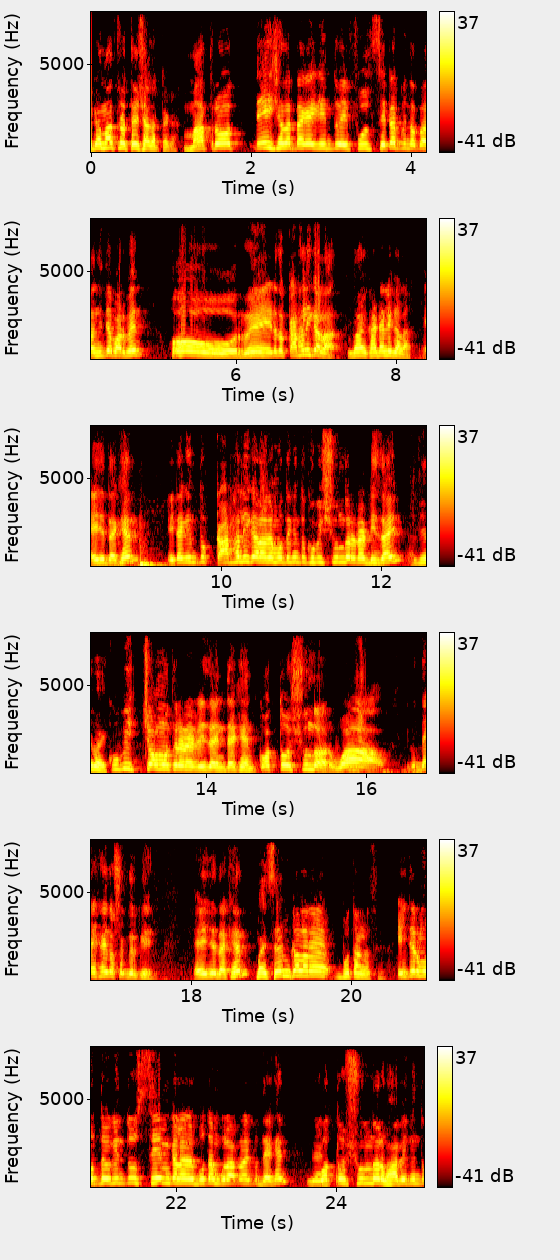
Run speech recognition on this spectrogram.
এটা মাত্র তেইশ হাজার টাকা। মাত্র তেইশ হাজার টাকায় কিন্তু এই ফুল সেট কিন্তু আপনারা নিতে পারবেন। ও রে এটা তো কাঠালি কালার। ভাই কাটালি কালার। এই যে দেখেন এটা কিন্তু কাঠালি কালারের মধ্যে কিন্তু খুবই সুন্দর একটা ডিজাইন। জি ভাই। খুবই চমৎকার একটা ডিজাইন দেখেন কত সুন্দর ওয়াও। একটু দেখাই দর্শকদেরকে। এই যে দেখেন ভাই সেম কালারে বোতাম আছে। এইটার মধ্যেও কিন্তু সেম কালারের বোতামগুলো আপনারা একটু দেখেন। কত সুন্দর ভাবে কিন্তু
